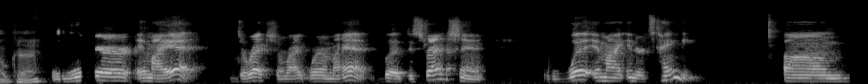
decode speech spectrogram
Okay. Where am I at? Direction, right? Where am I at? But distraction, what am I entertaining? Um,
